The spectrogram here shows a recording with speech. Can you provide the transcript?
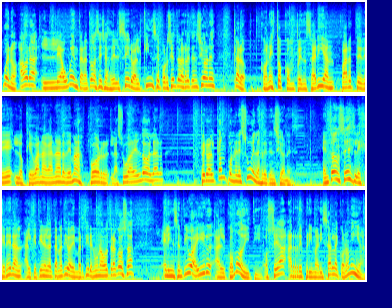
Bueno, ahora le aumentan a todas ellas del 0 al 15% de las retenciones. Claro, con esto compensarían parte de lo que van a ganar de más por la suba del dólar, pero al campo no le suben las retenciones. Entonces le generan al que tiene la alternativa de invertir en una u otra cosa el incentivo a ir al commodity, o sea, a reprimarizar la economía,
